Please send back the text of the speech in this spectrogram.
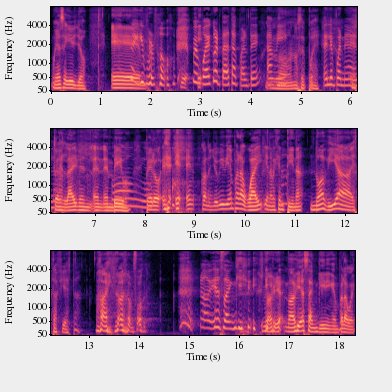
voy a seguir yo. Eh, por favor. ¿Me eh, puede cortar esta parte a mí? No, no se puede. Él le pone a él. Esto ¿no? es live en, en- en vivo. Oh. Pero eh, eh, en- cuando yo vivía en Paraguay y en Argentina, no había esta fiesta. Ay, no, no puedo- No había Thanksgiving. No había, no había Thanksgiving en Paraguay.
